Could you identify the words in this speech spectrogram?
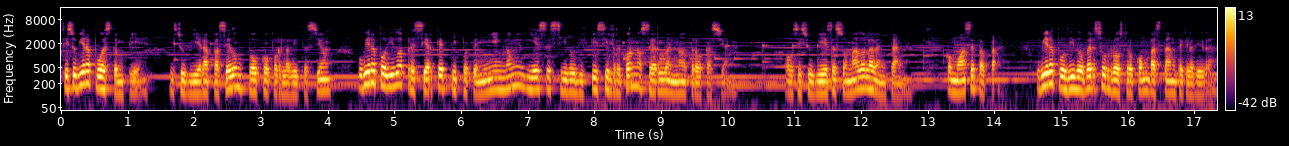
Si se hubiera puesto en pie y se hubiera paseado un poco por la habitación, hubiera podido apreciar qué tipo tenía y no me hubiese sido difícil reconocerlo en otra ocasión. O si se hubiese asomado a la ventana, como hace papá, hubiera podido ver su rostro con bastante claridad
